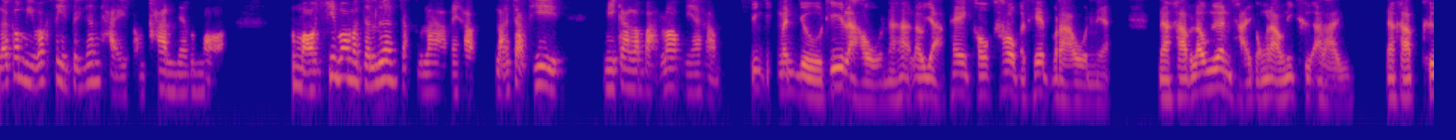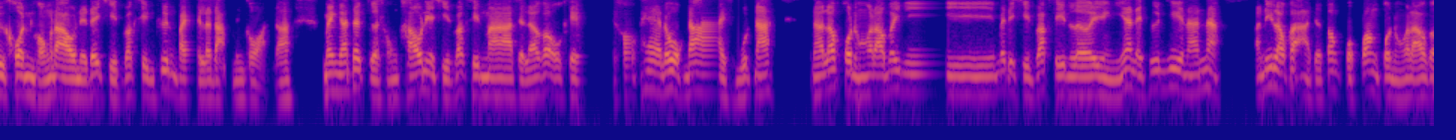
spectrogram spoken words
แล้วก็มีวัคซีนเป็นเงื่อนไขสำคัญเนี่ยคุณหมอ คุณหมอคิดว่ามันจะเลื่อนจากตุลาไหมครับ หลังจากที่มีการระบาดรอบเนี้ยครับ จริงๆมันอยู่ที่เรานะฮะเราอยากให้เขาเข้าประเทศเราเนี่ยนะครับ แล้วเงื่อนไขของเรานี่คืออะไร นะครับคือคนของเราเนี่ยได้ฉีดวัคซีนขึ้นไประดับหนึ่งก่อนนะไม่งั้นถ้าเกิดของเขาเนี่ยฉีดวัคซีนมาเสร็จแล้วก็โอเคเขาแพร่โรคได้สมมตินะนะแล้วคนของเราไม่มีไม่ได้ฉีดวัคซีนเลยอย่างเงี้ยในพื้นที่นั้นน่ะอันนี้เราก็อาจจะต้องปกป้องคนของเราก็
